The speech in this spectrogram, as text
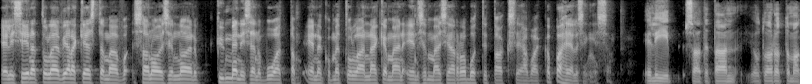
Eli siinä tulee vielä kestämään, sanoisin, noin kymmenisen vuotta ennen kuin me tullaan näkemään ensimmäisiä robottitakseja vaikkapa Helsingissä. Eli saatetaan joutua odottamaan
